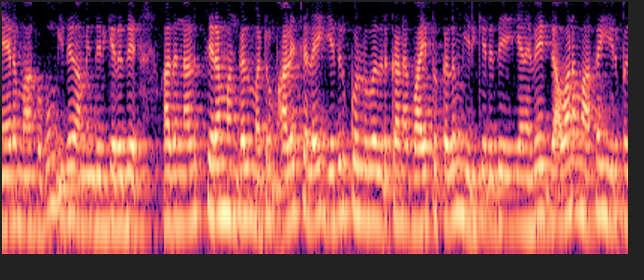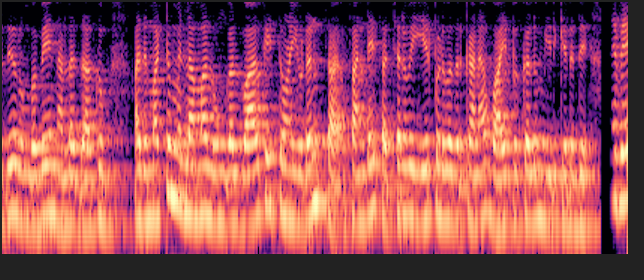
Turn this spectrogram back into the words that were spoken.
நேரமாகவும் இது அமைந்திருக்கிறது. அதனால் சிரமங்கள் மற்றும் அலைச்சலை எதிர்கொள்வதற்கான வாய்ப்புகளும் இருக்கிறது. எனவே கவனமாக இருப்பது ரொம்பவே நல்லதாகும். அது மட்டும் இல்லாமல் உங்கள் வாழ்க்கை துணையுடன் ச சண்டை சச்சரவு ஏற்படுவதற்கான வாய்ப்புகளும் இருக்கிறது. எனவே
